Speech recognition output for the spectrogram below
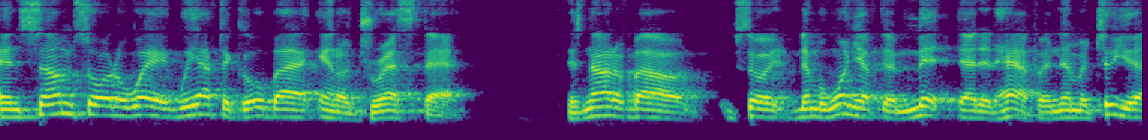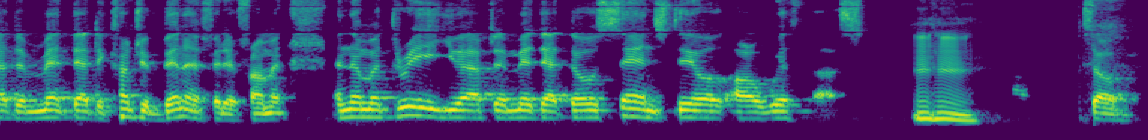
in some sort of way, we have to go back and address that. It's not about, so number one, you have to admit that it happened. Number two, you have to admit that the country benefited from it. And number three, you have to admit that those sins still are with us. Mm-hmm. So,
